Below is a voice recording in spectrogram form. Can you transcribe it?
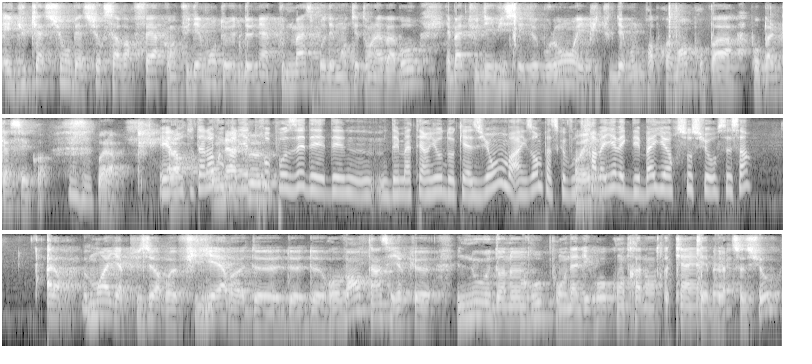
éducation, bien sûr, savoir-faire. Quand tu démontes, au lieu de donner un coup de masse pour démonter ton lavabo, et eh ben tu dévisses les deux boulons et puis tu le démontes proprement pour pas pour pas le casser, quoi. Mhm. Voilà. Et alors, tout à l'heure, vous parliez de proposer des, des, des matériaux d'occasion, par exemple, parce que vous travaillez avec des bailleurs sociaux, c'est ça? Alors, moi, il y a plusieurs filières de, de, de revente. Hein. C'est-à-dire que nous, dans notre groupe, on a des gros contrats d'entretien avec les bailleurs sociaux,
